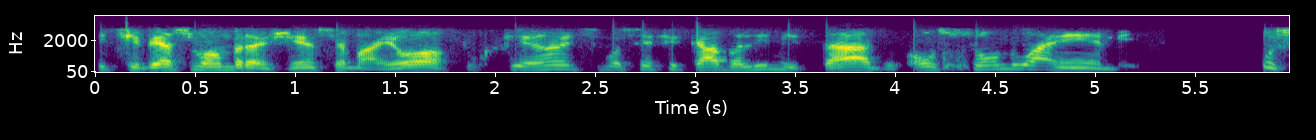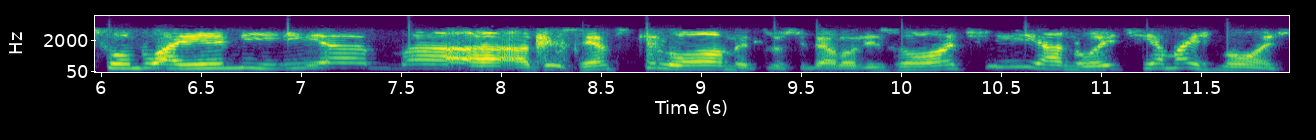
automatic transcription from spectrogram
que tivesse uma abrangência maior, porque antes você ficava limitado ao som do AM o som do AM ia a 200 quilômetros de Belo Horizonte e à noite ia mais longe.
